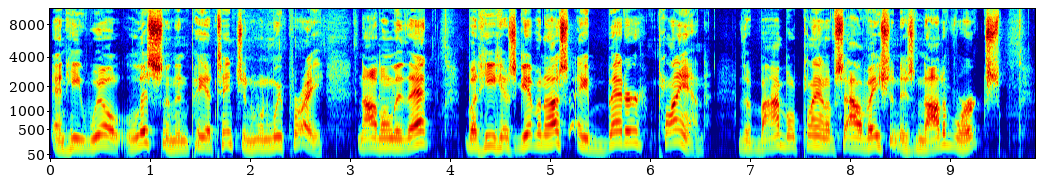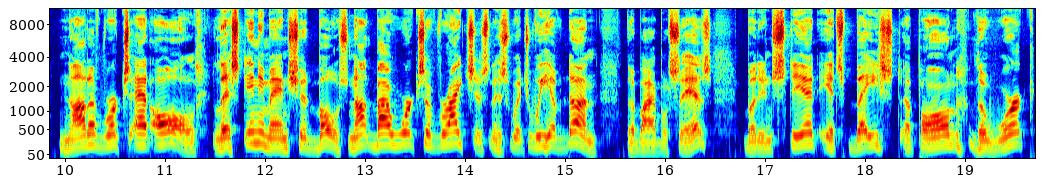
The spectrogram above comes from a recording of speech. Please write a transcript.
and He will listen and pay attention when we pray. Not only that, but He has given us a better plan. The Bible plan of salvation is not of works, not of works at all, lest any man should boast, not by works of righteousness which we have done, the Bible says, but instead it's based upon the work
